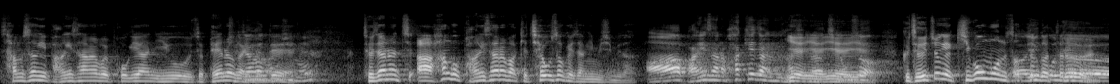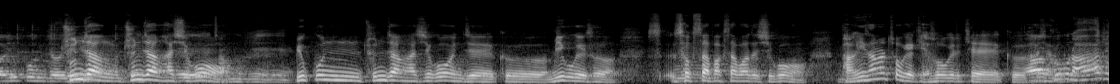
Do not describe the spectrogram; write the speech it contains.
삼성이 방위 산업을 포기한 이유 저 배너가 있는데? 저자는 치- 아 한국 방위 산업학회 최우석 회장님이십니다. 아 방위산업 학 회장님 예, 하시나 예, 예, 예. 최우석. 그 저희 쪽에 기고문 썼던 어, 육군 것들을 저, 육군 저, 준장- 예, 준장 하시고 예, 예, 장군, 예, 예. 육군 준장 하시고 이제 그 미국에서 스- 석사 박사 받으시고 방위산업 쪽에 계속 이렇게 그 아 그분 아주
